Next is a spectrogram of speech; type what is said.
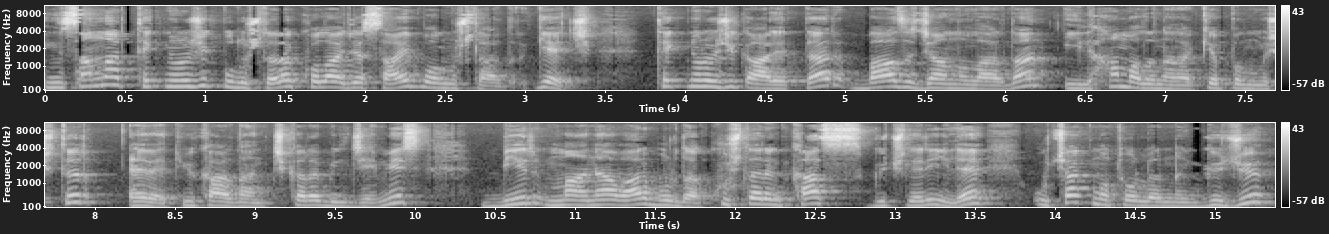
İnsanlar teknolojik buluşlara kolayca sahip olmuşlardır. Geç. Teknolojik aletler bazı canlılardan ilham alınarak yapılmıştır. Evet yukarıdan çıkarabileceğimiz bir mana var burada. Kuşların kas güçleriyle uçak motorlarının gücü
